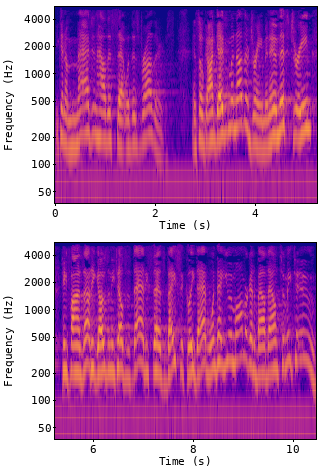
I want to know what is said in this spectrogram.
You can imagine how this set with his brothers. And so God gave him another dream. And in this dream, he finds out, he goes and he tells his dad, he says, basically, Dad, one day you and mom are going to bow down to me too.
